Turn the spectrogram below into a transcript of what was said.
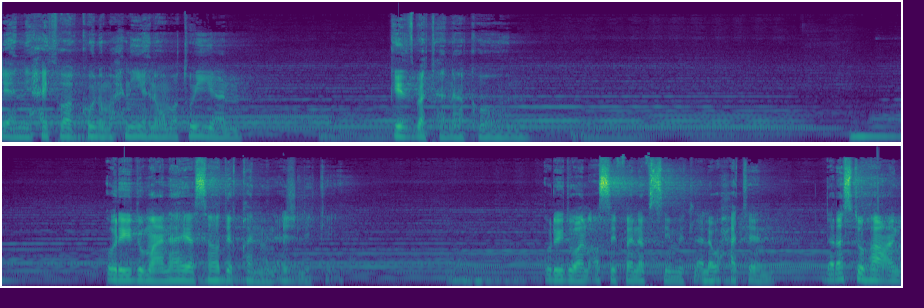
لأني حيث أكون محنيا ومطويا كذبة أكون. أريد معناي صادقا من أجلك. أريد أن أصف نفسي مثل لوحة درستها عن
